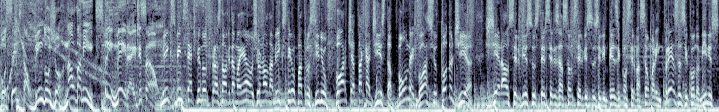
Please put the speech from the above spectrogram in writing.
Você está ouvindo o Jornal da Mix, primeira edição. Mix 27 minutos para as 9 da manhã. O Jornal da Mix tem o patrocínio Forte Atacadista. Bom negócio todo dia. Geral Serviços, terceirização de serviços de limpeza e conservação para empresas e condomínios.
